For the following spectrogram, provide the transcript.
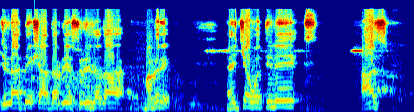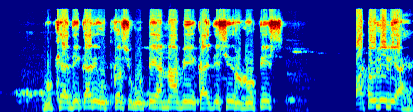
जिल्हाध्यक्ष आदरणीय सुनीलदादा मगरे यांच्या वतीने आज मुख्याधिकारी उत्कर्ष गोटे यांना आम्ही कायदेशीर नोटीस पाठवलेली आहे.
